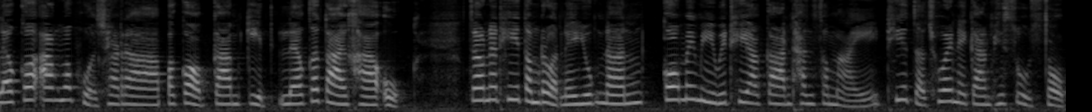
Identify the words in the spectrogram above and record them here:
แล้วก็อ้างว่าผัวชราประกอบกามกิจแล้วก็ตายคาอก เจ้าหน้าที่ตำรวจในยุคนั้นก็ไม่มีวิทยาการทันสมัยที่จะช่วยในการพิสูจน์ศพ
